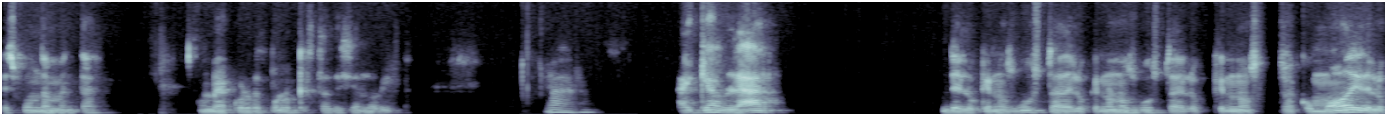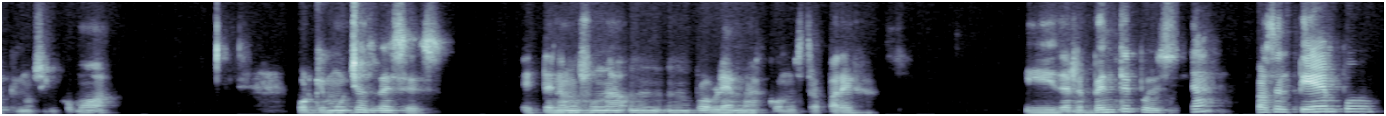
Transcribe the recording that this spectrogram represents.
es fundamental. Me acordé por lo que estás diciendo ahorita. Claro. Hay que hablar, de lo que nos gusta, de lo que no nos gusta, de lo que nos acomoda y de lo que nos incomoda. Porque muchas veces eh, tenemos un, problema con nuestra pareja y de repente pues ya pasa el tiempo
